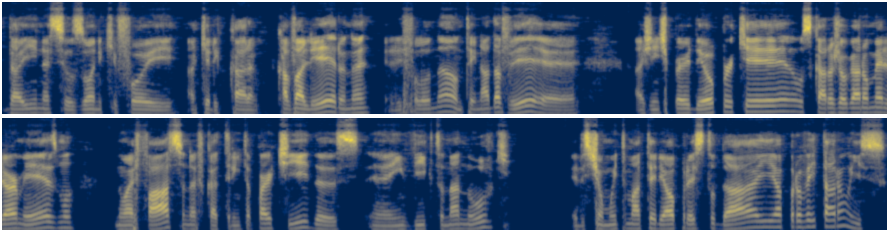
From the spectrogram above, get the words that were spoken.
daí, né, se o Zone que foi aquele cara cavalheiro, né? Ele falou, não, não tem nada a ver, é, a gente perdeu porque os caras jogaram melhor mesmo, não é fácil, né, ficar 30 partidas, é, invicto na Nuke, eles tinham muito material para estudar e aproveitaram isso.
